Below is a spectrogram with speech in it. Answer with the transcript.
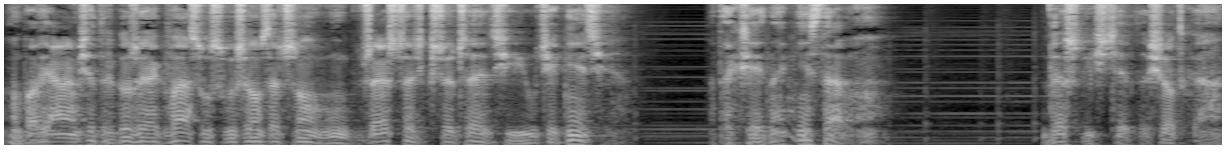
Obawiałem się tylko, że jak was usłyszą, zaczną wrzeszczeć, krzyczeć i uciekniecie. A tak się jednak nie stało. Weszliście do środka.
